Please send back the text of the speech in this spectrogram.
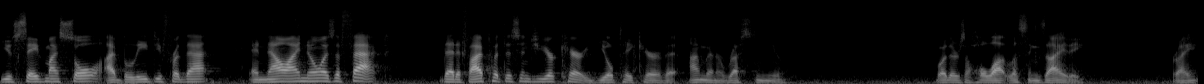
you've saved my soul. I believed you for that. And now I know as a fact that if I put this into your care, you'll take care of it. I'm going to rest in you. Well, there's a whole lot less anxiety, right?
